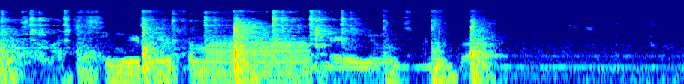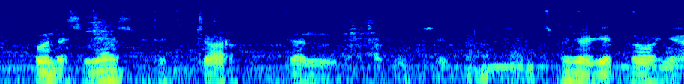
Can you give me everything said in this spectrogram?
ya sama aja sih mirip-mirip sama kayak yang sebelumnya pondasinya sudah dicor dan coba lihat bawahnya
